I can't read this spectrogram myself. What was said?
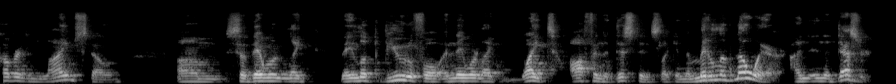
covered in limestone um, so they were like, they looked beautiful and they were like white off in the distance, like in the middle of nowhere and in the desert,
